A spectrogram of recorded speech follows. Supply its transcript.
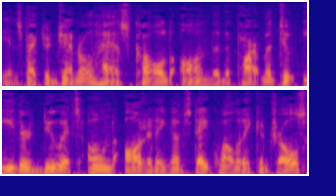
The Inspector General has called on the department to either do its own auditing of state quality controls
